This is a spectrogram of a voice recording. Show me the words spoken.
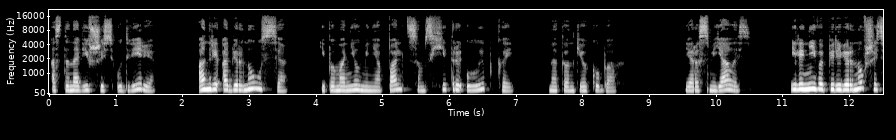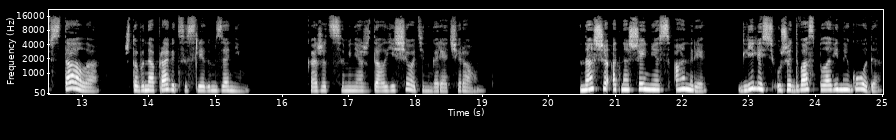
Остановившись у двери, Анри обернулся и поманил меня пальцем с хитрой улыбкой на тонких губах. Я рассмеялась и, лениво перевернувшись, встала, чтобы направиться следом за ним. Кажется, меня ждал еще один горячий раунд. Наши отношения с Анри длились уже два с половиной года,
